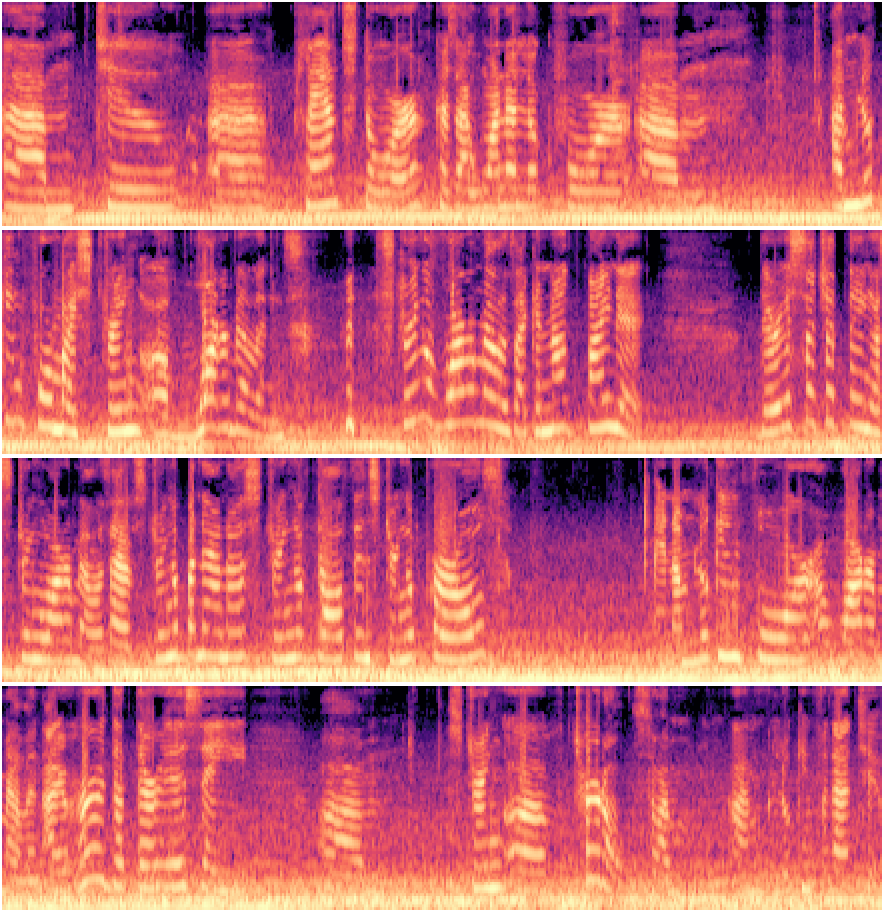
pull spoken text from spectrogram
um, to a plant store because I want to look for um, I'm looking for my string of watermelons string of watermelons I cannot find it there is such a thing as string watermelons I have string of bananas string of dolphins string of pearls and I'm looking for a watermelon. I heard that there is a um, string of turtles so I'm I'm looking for that too.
